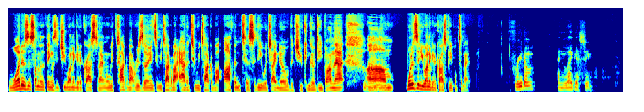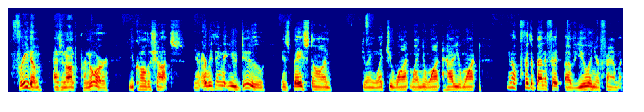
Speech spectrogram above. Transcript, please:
What is it, some of the things that you want to get across tonight when we talk about resiliency, we talk about attitude, we talk about authenticity, which I know that you can go deep on that. Mm-hmm. Um, what is it you want to get across people tonight? Freedom and legacy. Freedom as an entrepreneur, you call the shots. You know, everything that you do is based on doing what you want, when you want, how you want, you know, for the benefit of you and your family.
